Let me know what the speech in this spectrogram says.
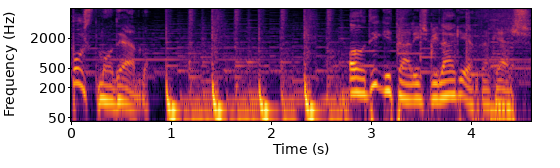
Postmodem. A digitális világ érdekes.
